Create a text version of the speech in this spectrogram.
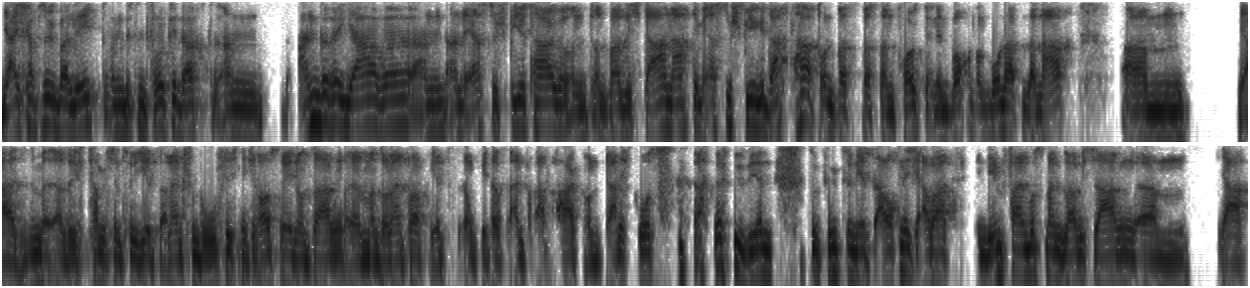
Ja, ich habe so überlegt und ein bisschen zurückgedacht an andere Jahre, an, an erste Spieltage und, und was ich da nach dem ersten Spiel gedacht habe und was, was dann folgte in den Wochen und Monaten danach. Ähm, ja, also ich kann mich natürlich jetzt allein schon beruflich nicht rausreden und sagen, äh, man soll einfach jetzt irgendwie das einfach abhaken und gar nicht groß analysieren. So funktioniert es auch nicht. Aber in dem Fall muss man, glaube ich, sagen, ähm, ja,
